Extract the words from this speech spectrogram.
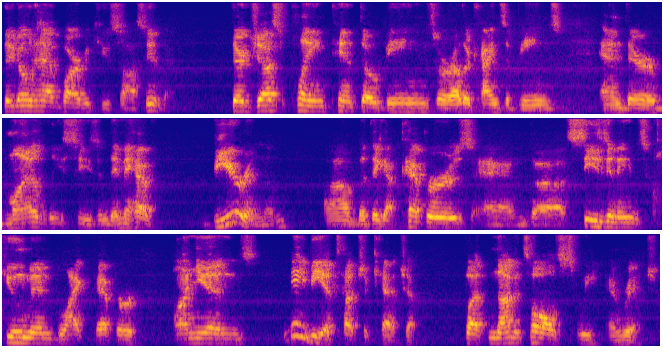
They don't have barbecue sauce in them. They're just plain pinto beans or other kinds of beans, and they're mildly seasoned. They may have beer in them, uh, but they got peppers and uh, seasonings, cumin, black pepper, onions, maybe a touch of ketchup, but not at all sweet and rich.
